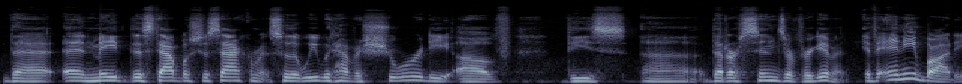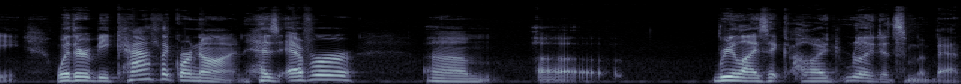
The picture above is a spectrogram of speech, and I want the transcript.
that, and made established the sacrament so that we would have a surety of these uh, that our sins are forgiven. If anybody, whether it be Catholic or non, has ever um, realized like, oh, I really did something bad,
